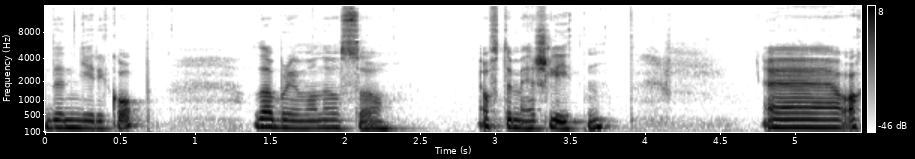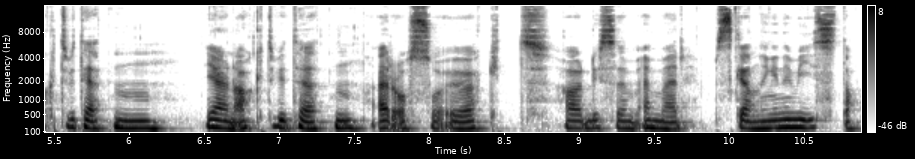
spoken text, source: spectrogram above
den gir ikke opp. Og da blir man jo også ofte mer sliten. Eh, og aktiviteten, hjerneaktiviteten er også økt, har disse MR-skanningene vist, da.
